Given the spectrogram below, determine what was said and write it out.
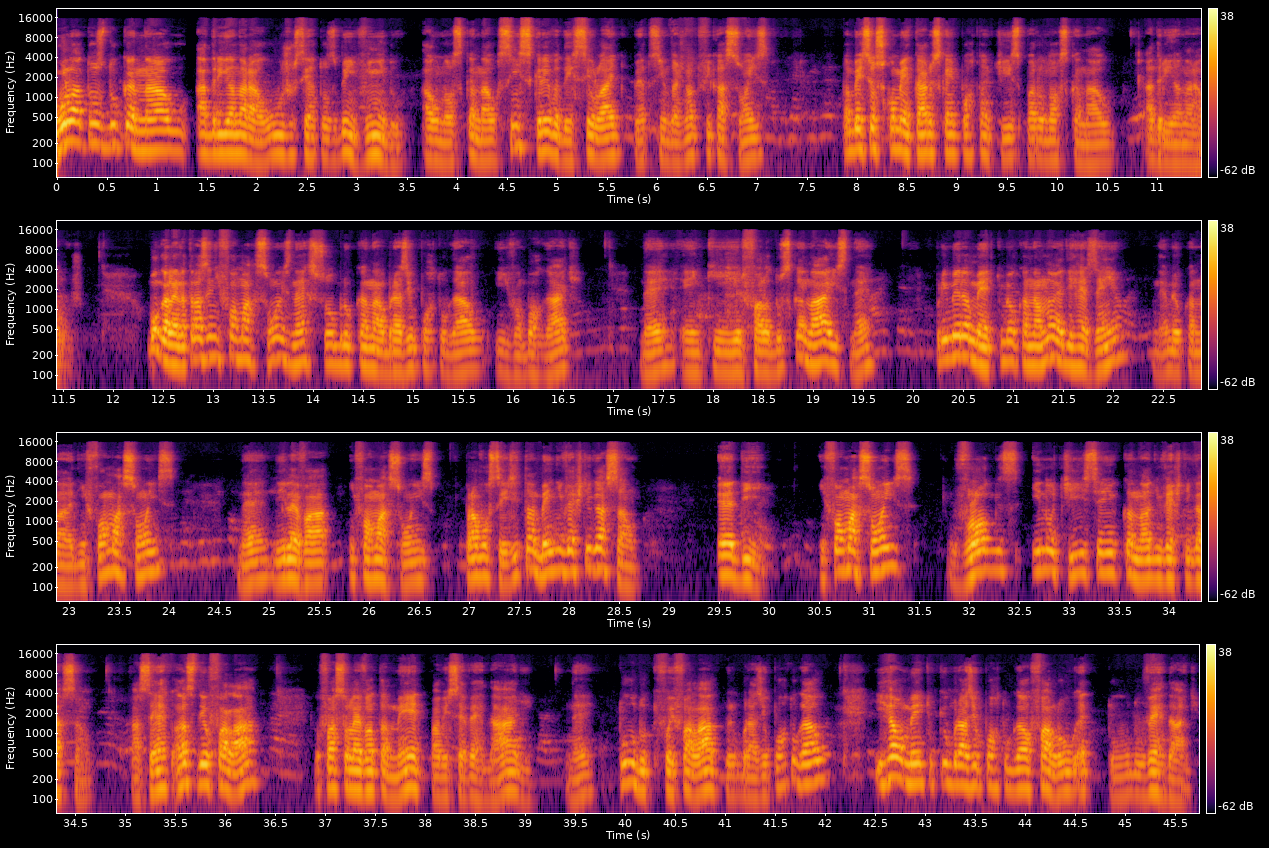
Olá a todos do canal Adriano Araújo, sejam todos bem-vindos ao nosso canal. Se inscreva, deixe seu like, perto sino das notificações. Também seus comentários que é importantíssimo para o nosso canal Adriano Araújo. Bom, galera, trazendo informações né, sobre o canal Brasil Portugal e Ivan Borgatti, né, em que ele fala dos canais, né? Primeiramente, que meu canal não é de resenha, né, meu canal é de informações, né, de levar informações para vocês e também de investigação é de informações, vlogs e notícias em canal de investigação, tá certo? Antes de eu falar, eu faço o levantamento para ver se é verdade, né? Tudo que foi falado pelo Brasil Portugal e realmente o que o Brasil Portugal falou é tudo verdade.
